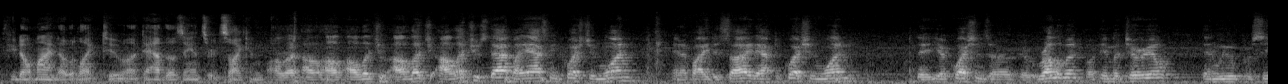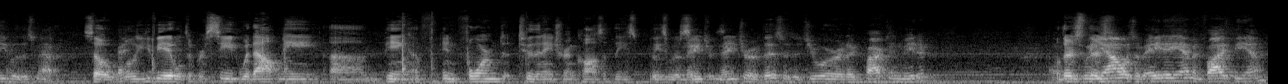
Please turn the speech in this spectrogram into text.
if you don't mind, I would like to uh, to have those answered so I can. I'll let, I'll, I'll- I'll let you, I'll let you, I'll let you start by asking question one, and if I decide after question one that your questions are irrelevant or immaterial, then we will proceed with this matter. So, Okay. will you be able to proceed without me um, being informed to the nature and cause of these these The nature, proceedings? nature of this is that you were at a parking meter uh, Well, there's- between the hours of 8 AM and 5 PM.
